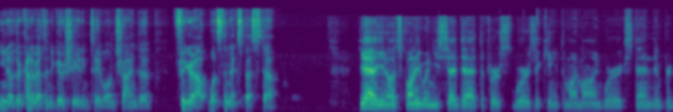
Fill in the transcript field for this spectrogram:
you know, they're kind of at the negotiating table and trying to figure out what's the next best step. Yeah, you know, it's funny when you said that. The first words that came to my mind were extend and, pre-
